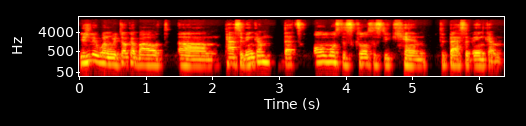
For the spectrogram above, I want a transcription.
usually when we talk about um, passive income, that's almost as close as you can to passive income.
